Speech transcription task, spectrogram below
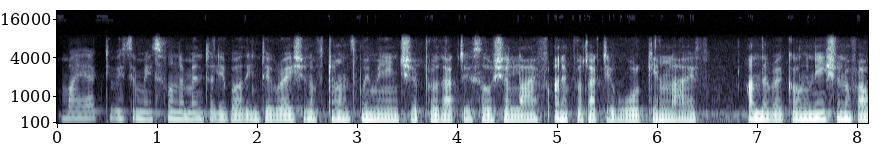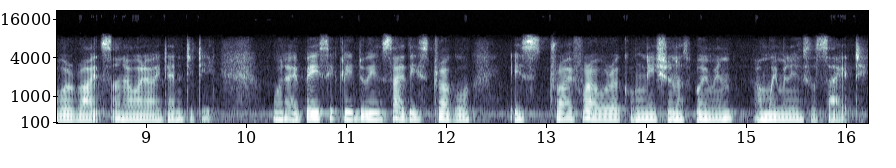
My activism is fundamentally about the integration of trans women into a productive social life and a productive working life, and the recognition of our rights and our identity. What I basically do inside this struggle is strive for our recognition as women and women in society.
